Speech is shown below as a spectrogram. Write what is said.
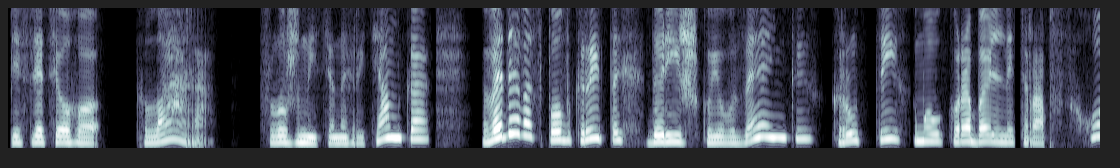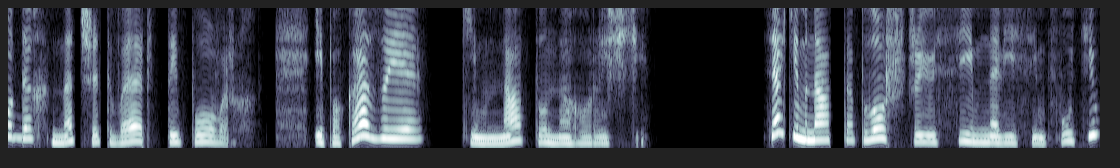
Після цього Клара, служниця негритянка, веде вас по вкритих доріжкою вузеньких, крутих, мов корабельний трап, сходах на четвертий поверх і показує кімнату на горищі. Ця кімната площею 7 на 8 футів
